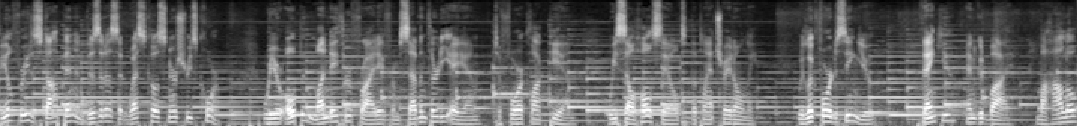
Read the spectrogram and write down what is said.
Feel free to stop in and visit us at West Coast Nurseries Corp. We are open Monday through Friday from 7:30 a.m. to 4 o'clock p.m. We sell wholesale to the plant trade only. We look forward to seeing you. Thank you and goodbye. Mahalo,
